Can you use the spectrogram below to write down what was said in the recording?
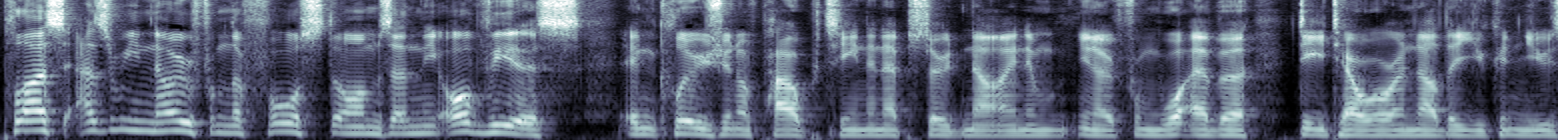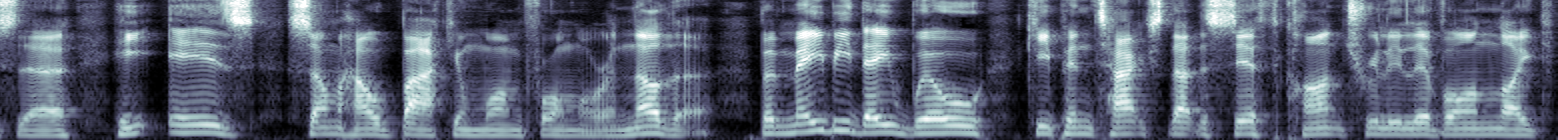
Plus, as we know from the Force Storms and the obvious inclusion of Palpatine in Episode 9, and you know, from whatever detail or another you can use there, he is somehow back in one form or another but maybe they will keep intact that the Sith can't truly live on like,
